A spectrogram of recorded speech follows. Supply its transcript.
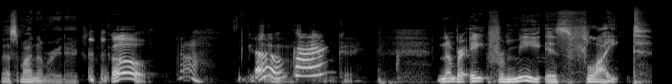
That's my number eight, actually. oh Oh, Oh, okay. okay number eight for me is flight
